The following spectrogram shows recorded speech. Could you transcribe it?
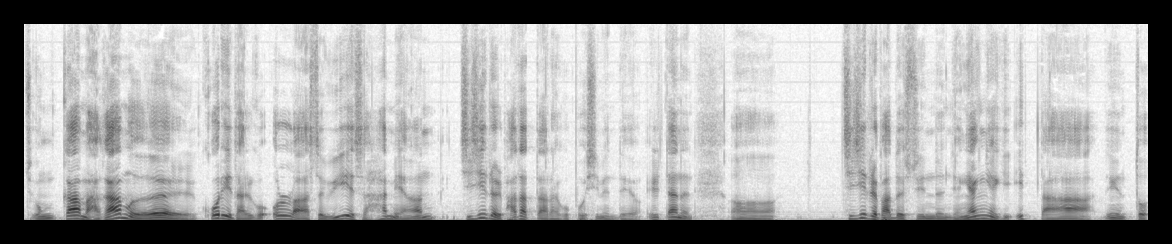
종가 마감을 꼬리 달고 올라와서 위에서 하면 지지를 받았다라고 보시면 돼요. 일단은 어 지지를 받을 수 있는 영향력이 있다. 또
